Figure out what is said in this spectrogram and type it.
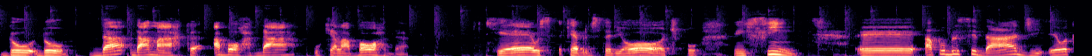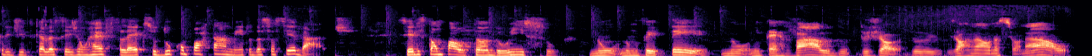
do, do da, da marca abordar o que ela aborda, que é o quebra de estereótipo, enfim, é, a publicidade, eu acredito que ela seja um reflexo do comportamento da sociedade. Se eles estão pautando isso num, num VT, no, intervalo do, do, do, Jornal Nacional,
